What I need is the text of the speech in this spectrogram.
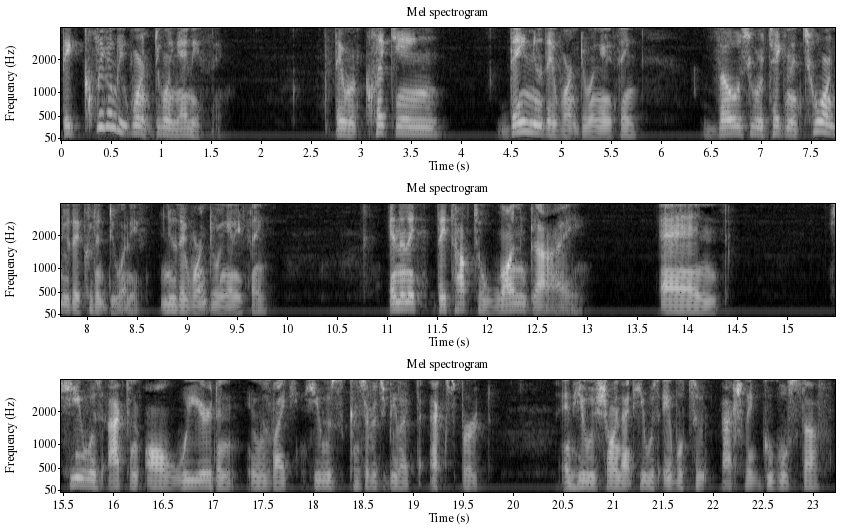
they clearly weren't doing anything. They were clicking. They knew they weren't doing anything. Those who were taking the tour knew they couldn't do any, knew they weren't doing anything. And then they, they talked to one guy and he was acting all weird and it was like he was considered to be like the expert and he was showing that he was able to actually Google stuff.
